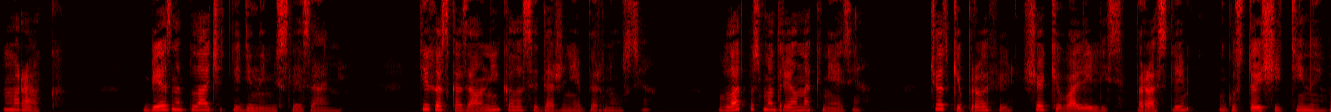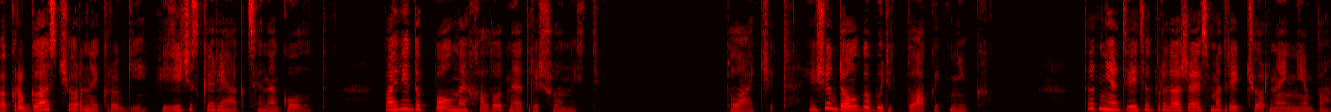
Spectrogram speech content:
Мрак. Бездна плачет ледяными слезами. Тихо сказал Николас и даже не обернулся. Влад посмотрел на князя. Четкий профиль, щеки валились, поросли густой щетиной, вокруг глаз черные круги, физическая реакция на голод. По виду полная холодная отрешенность. Плачет. Еще долго будет плакать Ник. Тот не ответил, продолжая смотреть черное небо.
